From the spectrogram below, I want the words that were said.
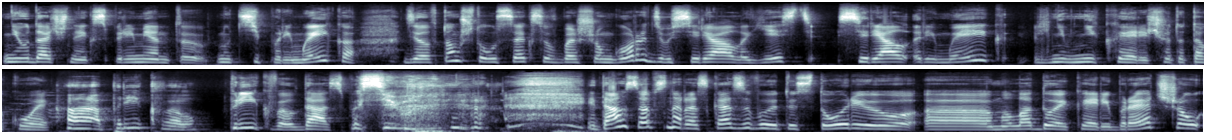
неудачный эксперимент, ну, типа ремейка. Дело в том, что у «Секса в большом городе» у сериала есть сериал-ремейк «Дневник Кэрри», что-то такое. А, приквел. Приквел, да, спасибо. И там, собственно, рассказывают историю э, молодой Кэрри Брэдшоу.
